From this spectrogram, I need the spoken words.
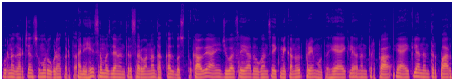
पूर्ण घरच्यांसमोर उघडा करतात. आणि हे समजल्यानंतर सर्वांना धक्काच बसतो. काव्य आणि जीवाचं या दोघांचं एकमेकांवर प्रेम होतं. हे ऐकल्यानंतर हे ऐकल्यानंतर पार्थ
